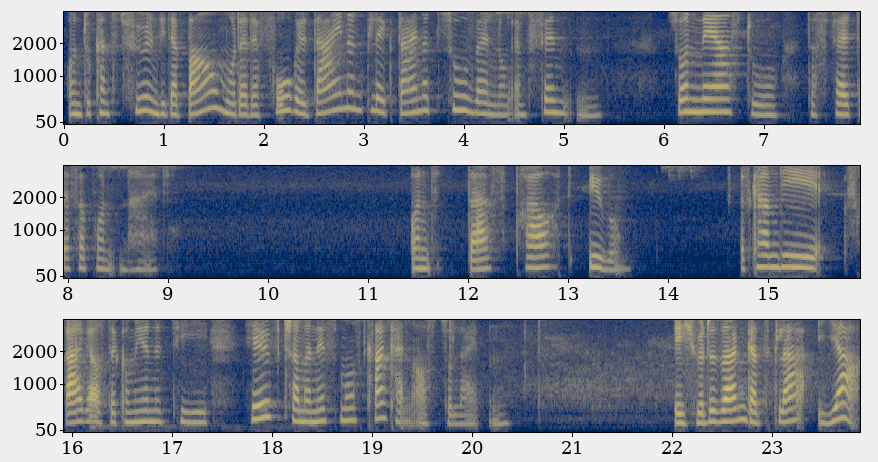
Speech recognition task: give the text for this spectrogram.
und du kannst fühlen, wie der Baum oder der Vogel deinen Blick, deine Zuwendung empfinden, so nährst du das Feld der Verbundenheit. Und das braucht Übung. Es kam die Frage aus der Community, hilft Schamanismus, Krankheiten auszuleiten? Ich würde sagen, ganz klar, ja,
